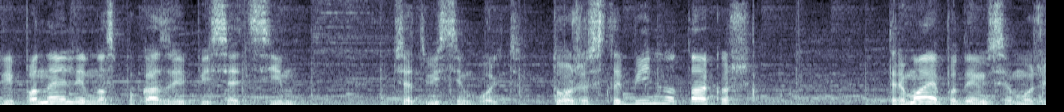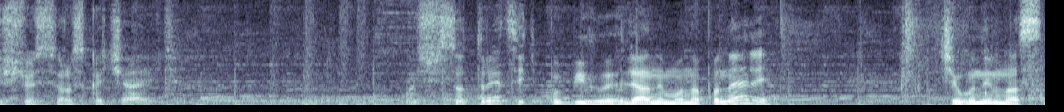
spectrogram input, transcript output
Дві панелі в нас показує 57-58 вольт. Теж стабільно також. Тримає, подивимося, може щось розкачають. Ось 630, побігли, глянемо на панелі. Чи вони в нас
